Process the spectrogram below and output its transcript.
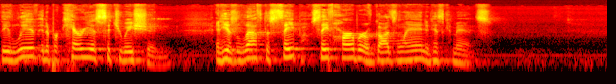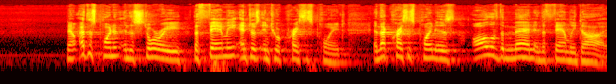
they live in a precarious situation, and he has left the safe, safe harbor of God's land and his commands. Now, at this point in the story, the family enters into a crisis point, and that crisis point is all of the men in the family die.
